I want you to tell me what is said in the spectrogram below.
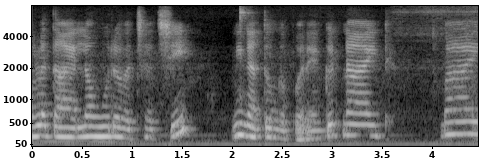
அவ்வளோதான் எல்லாம் ஊற வச்சாச்சு. நீ நான் தூங்க போகிறேன் குட் நைட் பாய்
